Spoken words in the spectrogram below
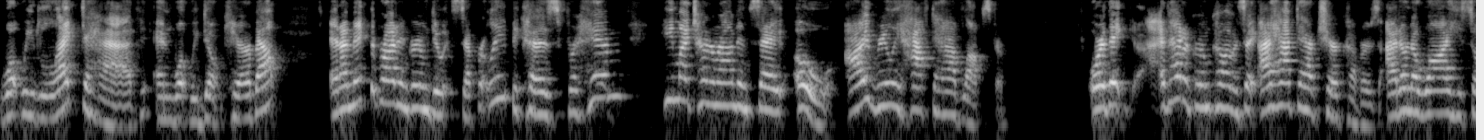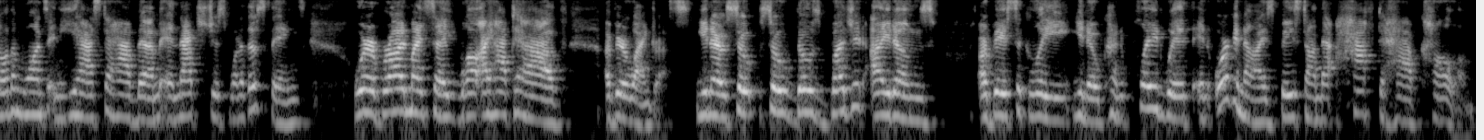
what we like to have and what we don't care about. And I make the bride and groom do it separately because for him, he might turn around and say, Oh, I really have to have lobster. Or they, I've had a groom come up and say, I have to have chair covers. I don't know why. He saw them once and he has to have them. And that's just one of those things where a bride might say, Well, I have to have a Vera Wang dress. You know, so so those budget items are basically, you know, kind of played with and organized based on that have to have column.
